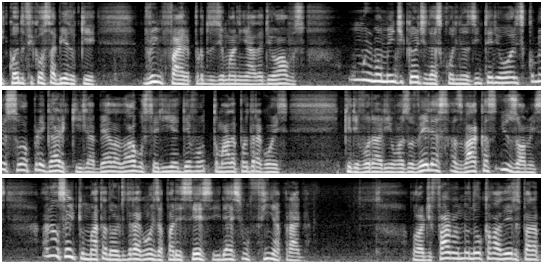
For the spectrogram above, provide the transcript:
E quando ficou sabido que Dreamfire produzia uma ninhada de ovos, um irmão mendicante das colinas interiores começou a pregar que Ilha Bela logo seria tomada por dragões, que devorariam as ovelhas, as vacas e os homens, a não ser que um matador de dragões aparecesse e desse um fim à praga. Lord Farman mandou cavaleiros para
